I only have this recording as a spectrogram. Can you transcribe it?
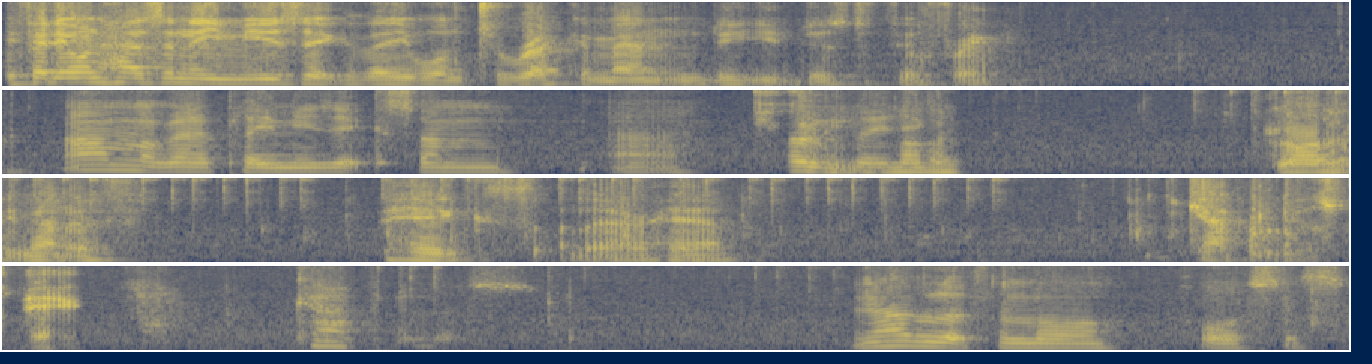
If anyone has any music they want to recommend, you just feel free. I'm not gonna play music because I'm uh, Holy mother. God, the amount of pigs that are here. Capitalist pig. capitalist. And have a look for more horses.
